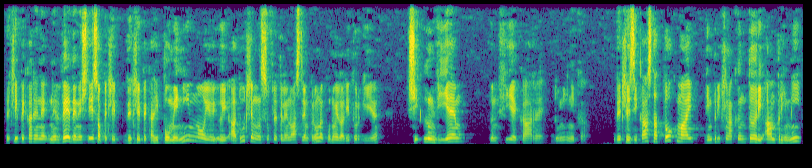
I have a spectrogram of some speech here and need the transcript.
de cei pe care ne, ne vede, ne știe sau pe cei, de cei pe care îi pomenim noi, îi, îi aducem în sufletele noastre împreună cu noi la liturghie și înviem în fiecare duminică. De ce zic asta? Tocmai din pricina cântării am primit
